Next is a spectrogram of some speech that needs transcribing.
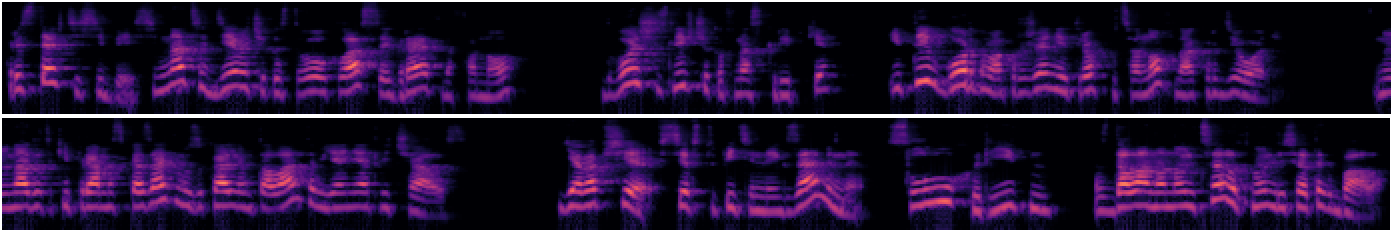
Представьте себе, 17 девочек из твоего класса играет на фано, двое счастливчиков на скрипке, и ты в гордом окружении трех пацанов на аккордеоне. Ну и надо таки прямо сказать, музыкальным талантом я не отличалась. Я вообще все вступительные экзамены, слух, ритм, сдала на 0,0 балла.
